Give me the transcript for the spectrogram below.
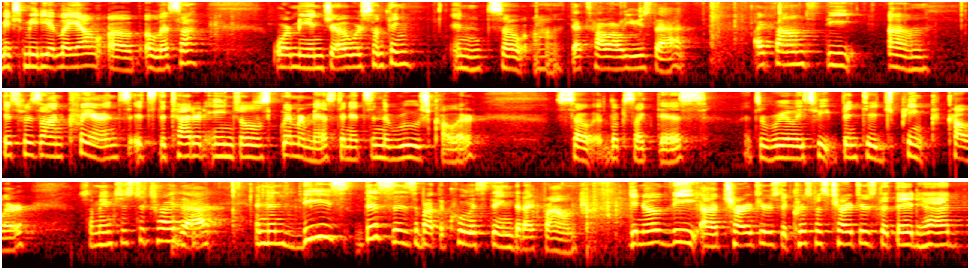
mixed media layout of Alyssa or me and Joe or something. And so uh, that's how I'll use that. I found the, um, this was on clearance. It's the Tattered Angels Glimmer Mist, and it's in the rouge color. So it looks like this. It's a really sweet vintage pink color. So I'm anxious to try that. And then these, this is about the coolest thing that I found. You know the uh, chargers, the Christmas chargers that they'd had?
